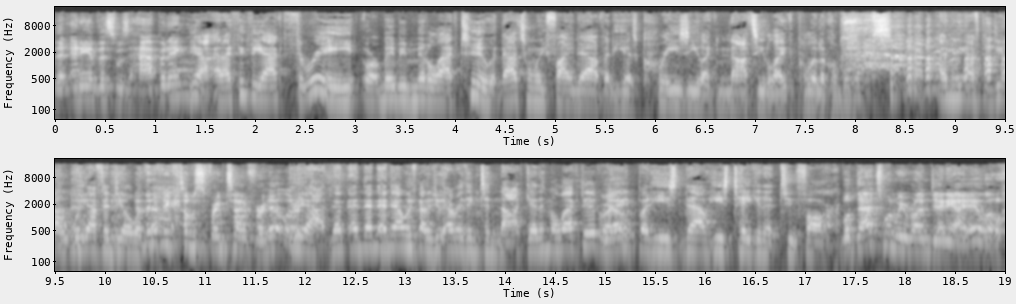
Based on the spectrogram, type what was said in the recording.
That any of this was happening. Yeah, and I think the act three, or maybe middle act two, that's when we find out that he has crazy, like Nazi-like political beliefs, and we have to deal. We have to deal with And then that. it becomes springtime for Hitler. yeah, then, and then and now we've got to do everything to not get him elected, right? Yeah. But he's now he's taken it too far. Well, that's when we run Danny Aiello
